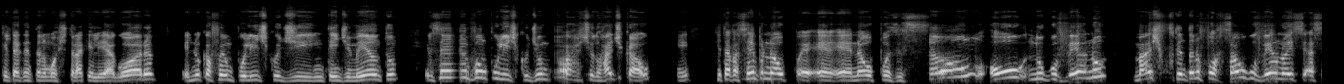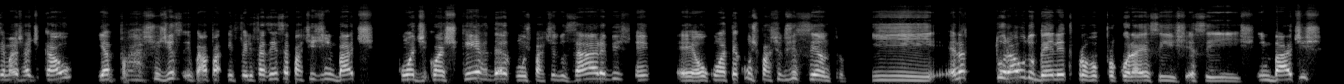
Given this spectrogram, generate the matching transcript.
que ele está tentando mostrar que ele é agora. Ele nunca foi um político de entendimento. Ele sempre foi um político de um partido radical, que estava sempre na, é, é, na oposição ou no governo, mas tentando forçar o governo a, a ser mais radical. E a partir disso, ele fazia isso a partir de embates com a, com a esquerda, com os partidos árabes, é, ou com, até com os partidos de centro. E é natural do Bennett procurar esses, esses embates?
